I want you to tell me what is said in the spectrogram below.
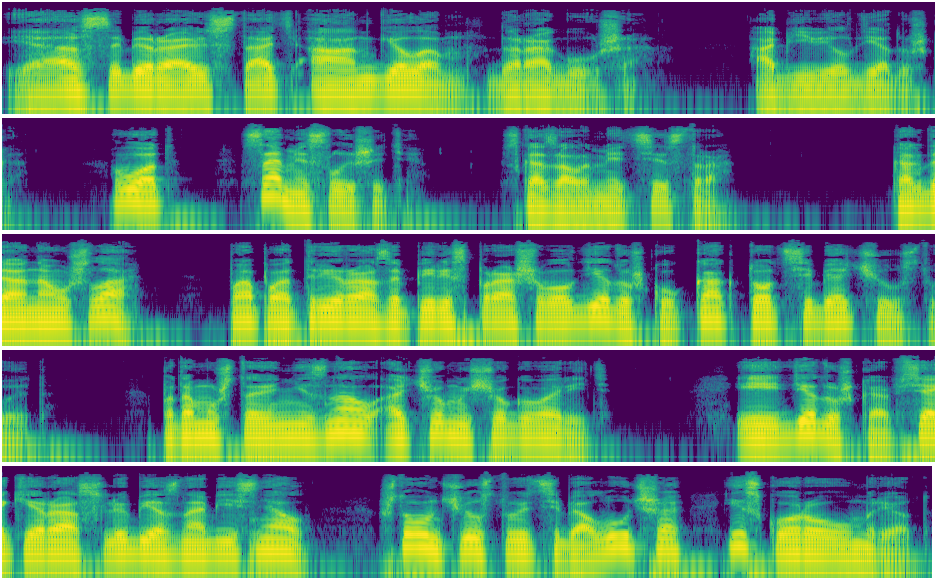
«Я собираюсь стать ангелом, дорогуша», — объявил дедушка. «Вот, сами слышите», — сказала медсестра. Когда она ушла, папа три раза переспрашивал дедушку, как тот себя чувствует, потому что не знал, о чем еще говорить. И дедушка всякий раз любезно объяснял, что он чувствует себя лучше и скоро умрет.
